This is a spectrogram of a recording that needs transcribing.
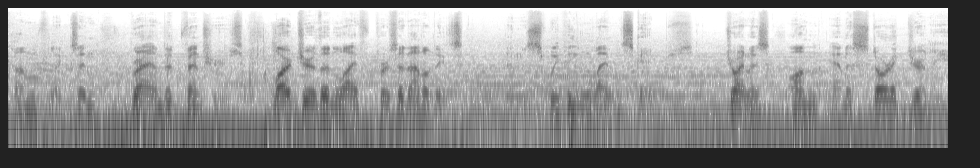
conflicts and grand adventures, larger than life personalities, and sweeping landscapes. Join us on an historic journey.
